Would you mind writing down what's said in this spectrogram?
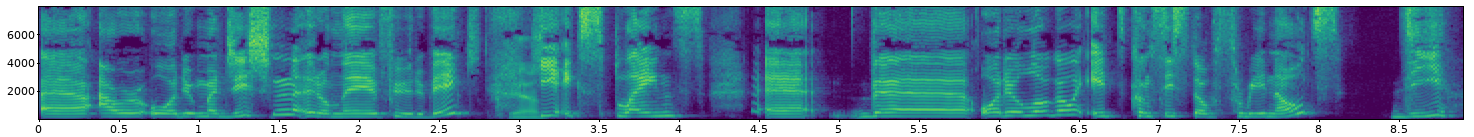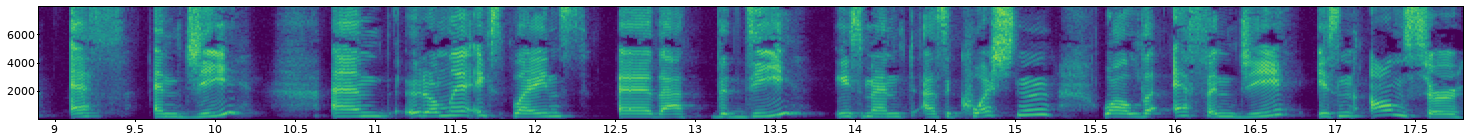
Uh, our audio magician, Ronny Furuvik, yeah. he explains uh, the audio logo. It consists of three notes, D, F, and G. And Ronny explains uh, that the D is meant as a question, while the F and G is an answer.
